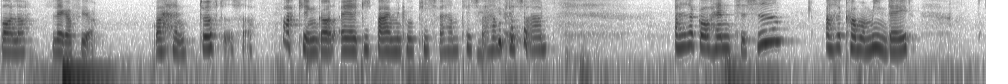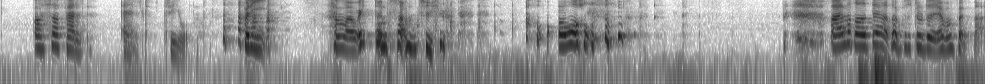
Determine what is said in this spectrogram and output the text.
boller lækker fyr. Og han duftede så fucking godt, og jeg gik bare i mit hoved, please vær ham, please vær ham, please vær ham. Og så går han til siden, og så kommer min date. Og så faldt alt til jorden. Fordi han var jo ikke den samme type. Overhovedet. Og allerede der, der besluttede jeg mig for, nej.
